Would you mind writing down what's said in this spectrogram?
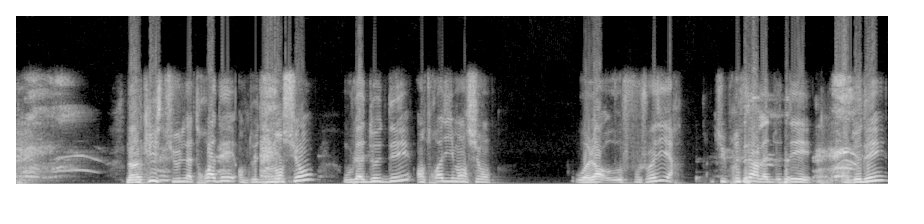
non Chris tu veux la 3D en 2 dimensions ou la 2D en 3 dimensions? Ou alors euh, faut choisir tu préfères la 2D en 2D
